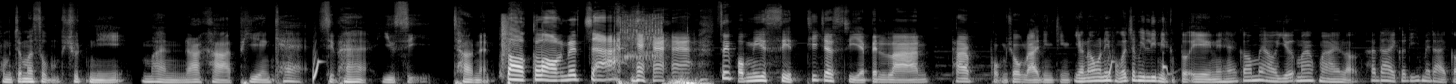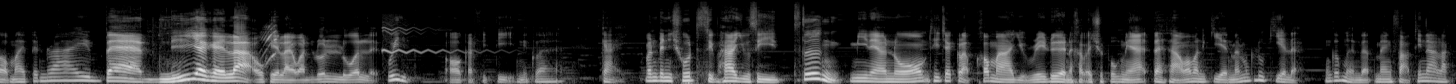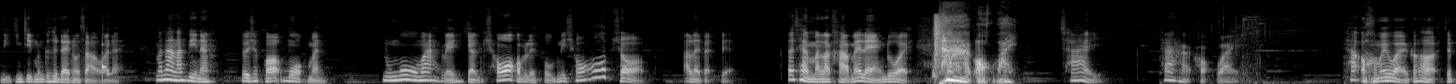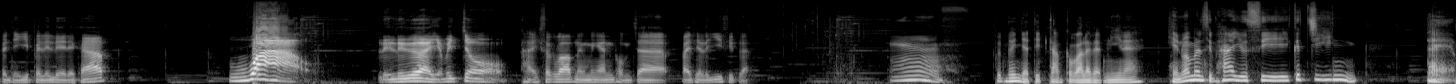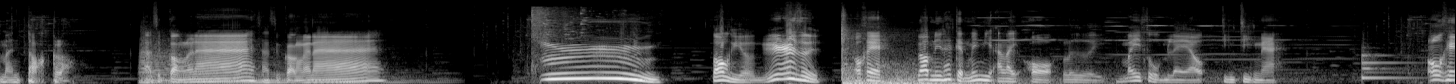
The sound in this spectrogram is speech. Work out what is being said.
ผมจะมาสุ่มชุดนี้ มันราคาเพียงแค่ 15 UC เท่านั้น ต่อกล่องนะจ๊ะ ซึ่งผมมีสิทธิ์ที่จะเสียเป็นล้าน ถ้าผมโชคร้ายจริงๆ อย่างน้อยวันนี้ผมก็จะมีลิมิตกับตัวเองนะฮะ ก็ไม่เอาเยอะมากมายหรอก ถ้าได้ก็ดีไม่ได้ก็ไม่เป็นไร แบบนี้ยังไงล่ะ โอเครายวันล้วนๆเลย อุ้ยออกราฟฟิตี้นึกว่าไก่มันเป็นชุด 15 UC ซึ่งมีแนวโน้มที่จะกลับเข้ามาอยู่เรื่อยๆ นะครับไอชุดพวกเนี้ยแต่ถามว่ามันเกรียนไหมมันก็ดูเกรียนแหละ มันก็เหมือนแบบแมงสาบที่น่ารักดีจริงๆมันก็คือไดโนเสาร์อะนะมันน่ารักดีนะ โดยเฉพาะหมวกมันดูโง่มากเลยอย่างชอบเลยผมนี่ชอบชอบอะไรแบบเนี้ยแล้วแถมมันราคาไม่แรงด้วย ถ้าหากออกไวใช่ ถ้าหากออกไวถ้าออกไม่ไหวก็จะเป็นอย่างนี้ไปเรื่อยๆนะครับ ว้าว เรื่อยๆยังไม่จบอีกสักรอบหนึ่งไม่งั้นผมจะไปเทีละยี่สิบแหละอืมเพื่อนๆอย่าติดกรรมกับอะไรแบบนี้นะ เห็นว่ามัน 15 UC ก็จริง แต่มันต่อกล่อง30กล่องแล้วนะ30กล่องแล้วนะ อืมต้องอย่างนี้สิโอเค รอบนี้ถ้าเกิดไม่มีอะไรออกเลย ไม่สุ่มแล้วจริง ๆ นะ โอเค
